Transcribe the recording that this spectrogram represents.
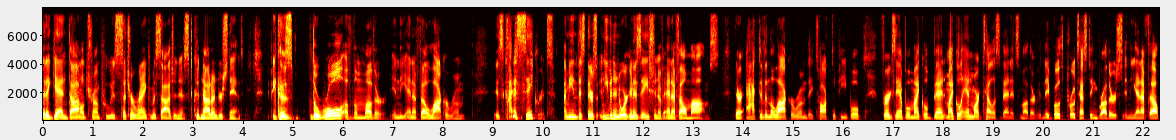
that again Donald Trump, who is such a rank misogynist, could not understand, because the role of the mother in the NFL locker room is kind of sacred. I mean, this, there's even an organization of NFL moms they're active in the locker room. They talk to people. For example, Michael Ben, Michael and Martellus Bennett's mother, and they both protesting brothers in the NFL.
